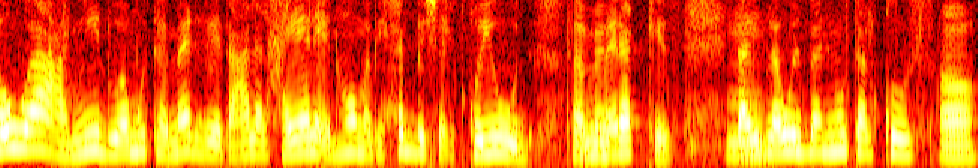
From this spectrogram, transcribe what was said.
هو عنيد ومتمرد على الحياة لأن هو ما بيحبش القيود تمام. مركز طيب لو البنوتة القوس آه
